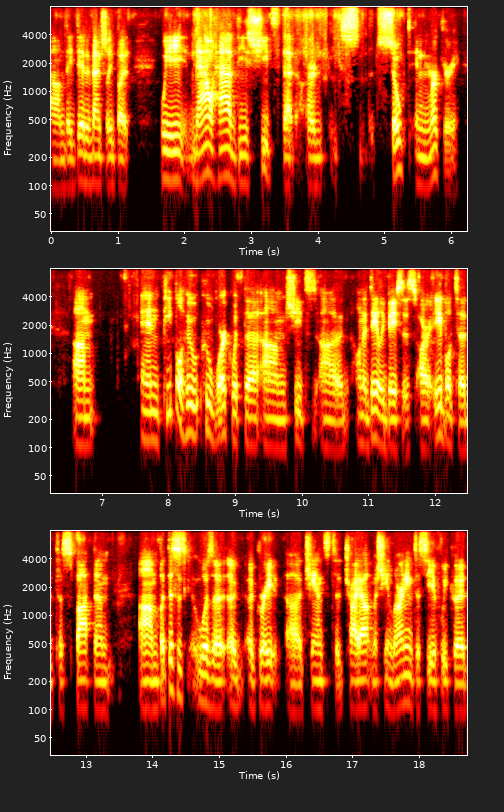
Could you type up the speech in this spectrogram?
Um, they did eventually, but we now have these sheets that are soaked in mercury. Um, and people who who work with the um, sheets uh, on a daily basis are able to to spot them. Um, but this is was a, a, a great uh, chance to try out machine learning to see if we could,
